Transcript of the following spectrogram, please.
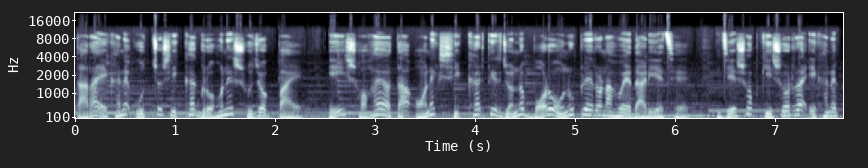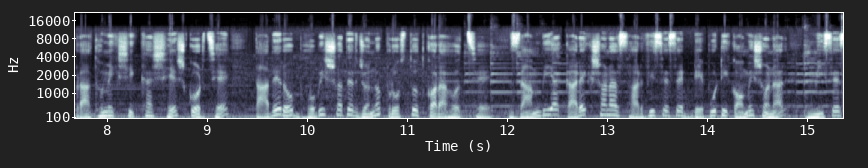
তারা এখানে উচ্চশিক্ষা গ্রহণের সুযোগ পায়। এই সহায়তা অনেক শিক্ষার্থীর জন্য বড় অনুপ্রেরণা হয়ে দাঁড়িয়েছে। যেসব কিশোররা এখানে প্রাথমিক শিক্ষা শেষ করছে, তাদেরও ভবিষ্যতের জন্য প্রস্তুত করা হচ্ছে। জাম্বিয়া কারেকশনাল সার্ভিসেসের deputy commissioner Mrs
